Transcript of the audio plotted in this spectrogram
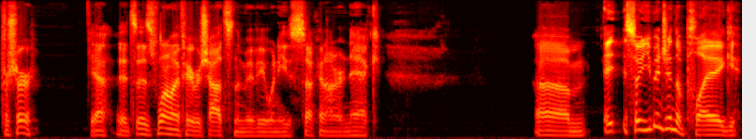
for sure. Yeah, it's it's one of my favorite shots in the movie when he's sucking on her neck. Um, it, so you mentioned the plague.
